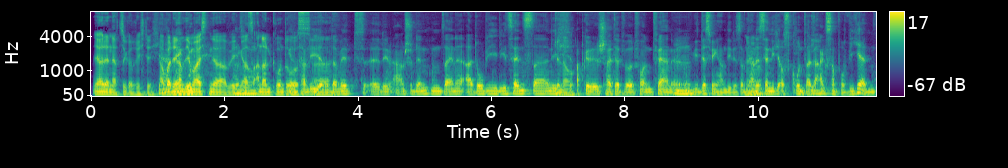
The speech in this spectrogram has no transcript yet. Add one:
Ja, der nervt sogar richtig. Ja, Aber den ja, haben die gut. meisten ja wegen Also, aus anderen Grund raus. haben die, äh, damit äh, den armen Studenten seine Adobe-Lizenz da nicht Genau. abgeschaltet wird von Ferne. Mhm. Irgendwie deswegen haben die das. Aber die Ja. haben das ja nicht aus Grund, weil sie. Angst haben vor Viren.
